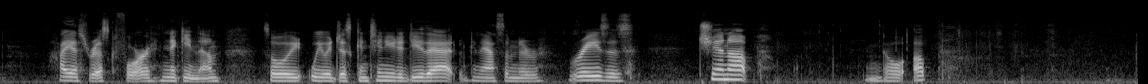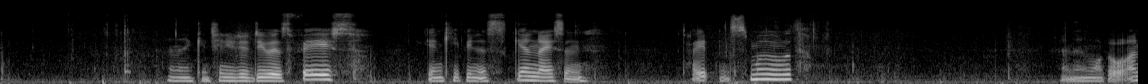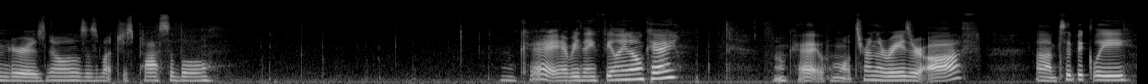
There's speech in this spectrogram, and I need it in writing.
highest risk for nicking them. So we, we would just continue to do that. We can ask them to raise his chin up and go up. And then continue to do his face. Again, keeping his skin nice and tight and smooth. And then we'll go under his nose as much as possible. Okay, everything feeling okay? Okay, we'll turn the razor off. Um, typically,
